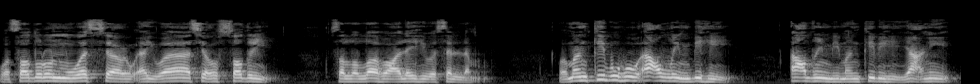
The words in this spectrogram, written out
وصدر موسع أي واسع الصدر صلى الله عليه وسلم. ومنكبه أعظم به أعظم بمنكبه يعني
